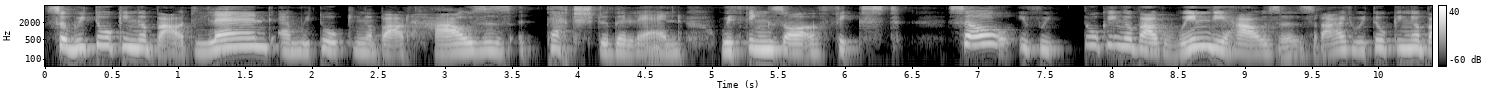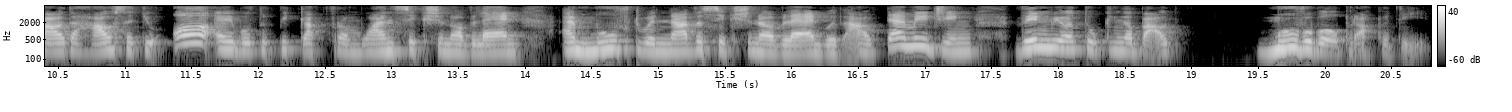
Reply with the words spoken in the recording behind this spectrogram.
So we're talking about land and we're talking about houses attached to the land where things are fixed. So if we're talking about Wendy houses, right, we're talking about a house that you are able to pick up from one section of land and move to another section of land without damaging, then we are talking about movable property.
